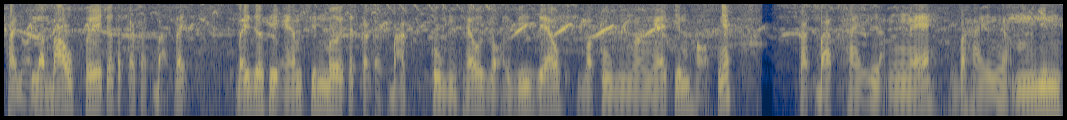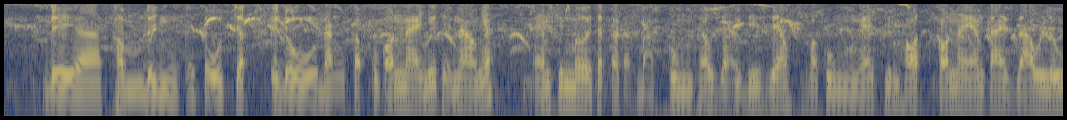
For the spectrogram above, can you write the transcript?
phải nói là báo phê cho tất cả các bạn đấy bây giờ thì em xin mời tất cả các bác cùng theo dõi video và cùng à, nghe chim hót nhé. Các bác hãy lắng nghe và hãy ngẫm nhìn để à, thẩm định cái tố chất, cái đồ đẳng cấp của con này như thế nào nhé. Em xin mời tất cả các bác cùng theo dõi video và cùng nghe chim hót. Con này em tài giao lưu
